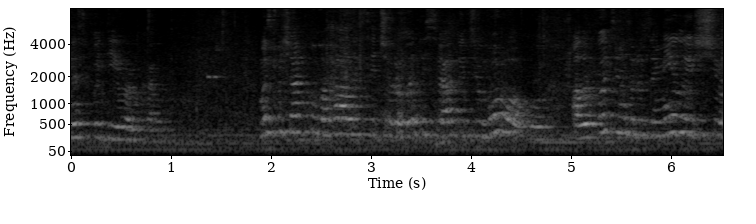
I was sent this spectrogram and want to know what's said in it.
несподіванка. Ми спочатку вагалися, чи робити свято цього року, але потім зрозуміли, що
